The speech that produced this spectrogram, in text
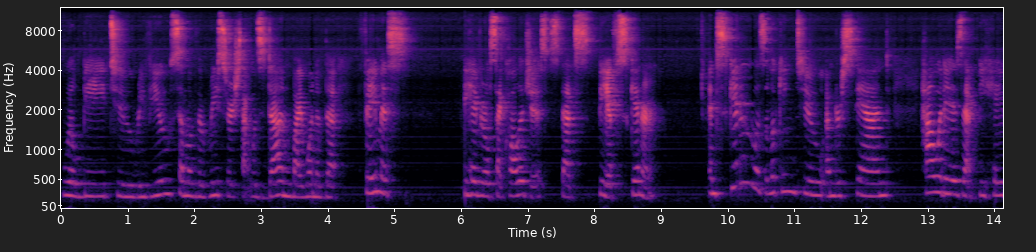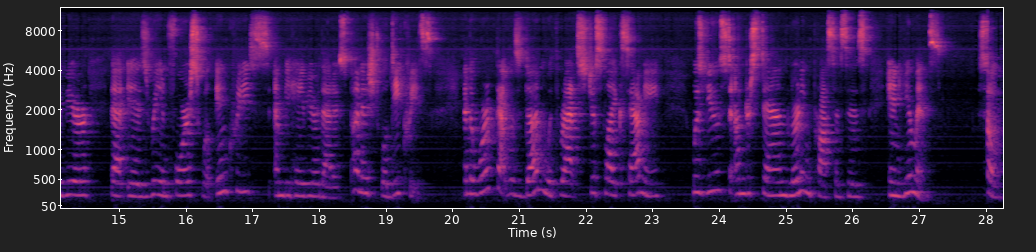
will be to review some of the research that was done by one of the famous behavioral psychologists, that's B.F. Skinner. And Skinner was looking to understand how it is that behavior that is reinforced will increase and behavior that is punished will decrease. And the work that was done with rats just like Sammy was used to understand learning processes in humans. So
